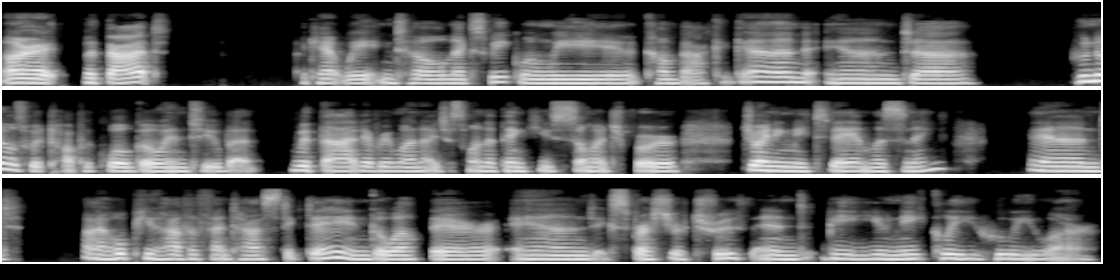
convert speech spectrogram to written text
All right, with that, I can't wait until next week when we come back again. And uh, who knows what topic we'll go into. But with that, everyone, I just want to thank you so much for joining me today and listening. And I hope you have a fantastic day and go out there and express your truth and be uniquely who you are.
